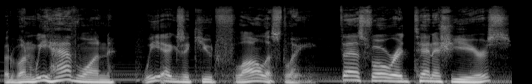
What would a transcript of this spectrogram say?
but when we have one, we execute flawlessly. Fast forward 10 ish years,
